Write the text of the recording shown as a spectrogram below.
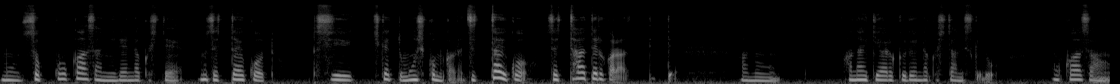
もう速攻お母さんに連絡してもう絶対行こうと。私チケット申し込むから絶対行こう。絶対当てるからって言って。あの鼻息荒く連絡したんですけどお母さん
